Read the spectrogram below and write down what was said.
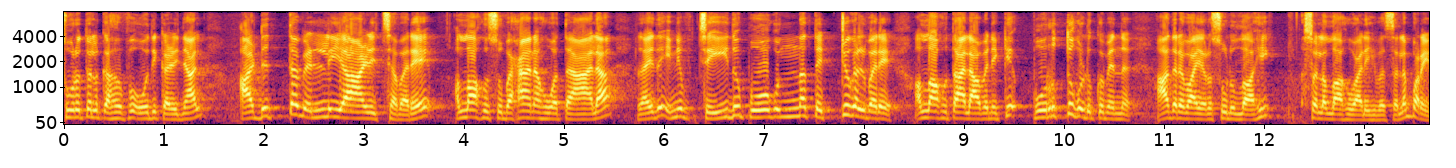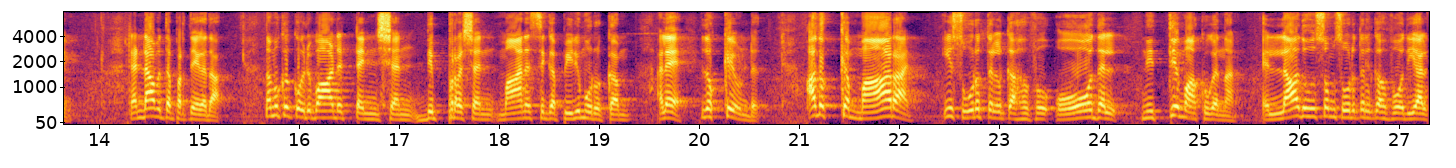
സൂറത്തുൽ കഹഫ് ഓതിക്കഴിഞ്ഞാൽ അടുത്ത വെള്ളിയാഴ്ച വരെ അള്ളാഹു സുബഹാനഹുവത്ത ആല അതായത് ഇനി ചെയ്തു പോകുന്ന തെറ്റുകൾ വരെ അള്ളാഹു താല അവനിക്ക് പുറത്തു കൊടുക്കുമെന്ന് ആദരവായ റസൂലുല്ലാഹി സ്വല്ലല്ലാഹു അലഹി വസ്ലം പറയുന്നു രണ്ടാമത്തെ പ്രത്യേകത നമുക്കൊക്കെ ഒരുപാട് ടെൻഷൻ ഡിപ്രഷൻ മാനസിക പിരിമുറുക്കം അല്ലേ? ഇതൊക്കെയുണ്ട് അതൊക്കെ മാറാൻ ഈ സൂറത്തുൽ കഹഫ് ഓതൽ നിത്യമാക്കുക എന്നാണ്. എല്ലാ ദിവസവും സൂറത്തുൽ കഹഫ് ഓതിയാൽ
